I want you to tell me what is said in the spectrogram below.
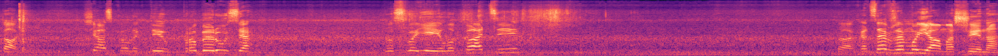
Так, зараз колектив проберуся до своєї локації. Так, а це вже моя машина.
